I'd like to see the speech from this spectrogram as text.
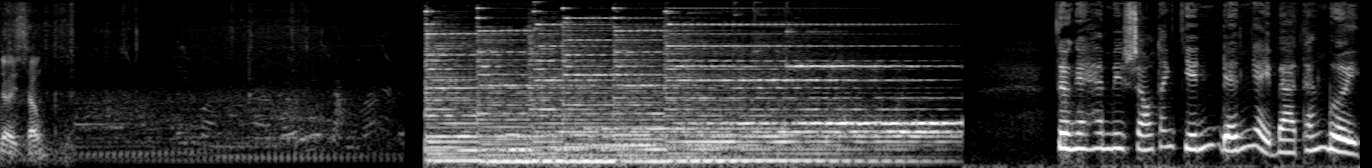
đời sống. Từ ngày 26 tháng 9 đến ngày 3 tháng 10,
